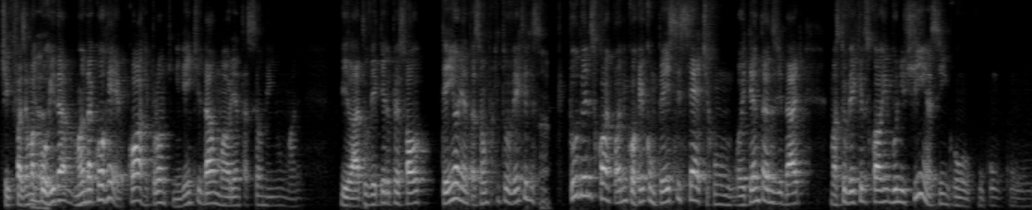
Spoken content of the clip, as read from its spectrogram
Tinha que fazer uma é. corrida, manda correr, corre, pronto, ninguém te dá uma orientação nenhuma, né? E lá tu vê que o pessoal tem orientação porque tu vê que eles, é. tudo eles correm, podem correr com pace 7, com 80 anos de idade, mas tu vê que eles correm bonitinho, assim, com, com, com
